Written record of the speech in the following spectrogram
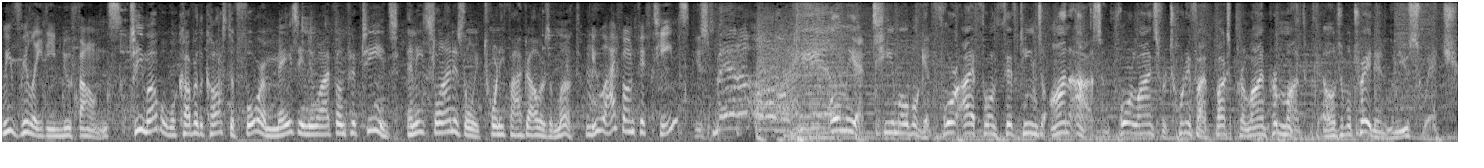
We really need new phones. T Mobile will cover the cost of four amazing new iPhone 15s, and each line is only $25 a month. New iPhone 15s? Only at T Mobile get four iPhone 15s on us and four lines for 25 bucks per line per month with eligible trade in when you switch.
